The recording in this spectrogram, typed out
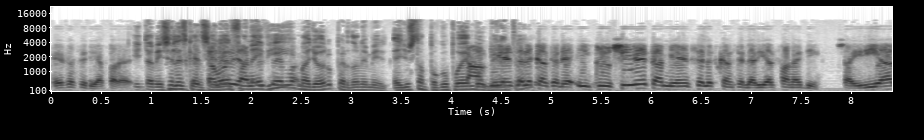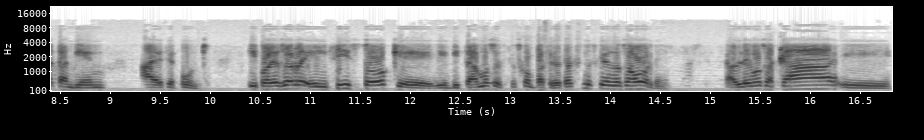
esa sería para Y también se les cancela el Fan ID mayor, perdóneme, ellos tampoco pueden volver a entrar. Se cancelaría, inclusive también se les cancelaría el Fan ID, o sea, iría también a ese punto. Y por eso insisto que invitamos a estos compatriotas pues, que nos aborden hablemos acá y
